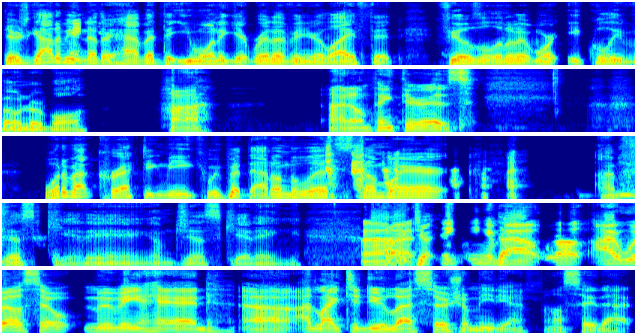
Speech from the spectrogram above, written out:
There's got to be Thank another you. habit that you want to get rid of in your life that feels a little bit more equally vulnerable. Huh? I don't think there is. What about correcting me? Can we put that on the list somewhere? I'm just kidding. I'm just kidding. Uh, ju- thinking that- about, well, I will. So moving ahead, uh, I'd like to do less social media. I'll say that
